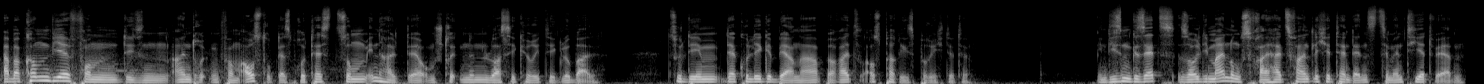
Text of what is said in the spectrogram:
Aber kommen wir von diesen Eindrücken vom Ausdruck des Protests zum Inhalt der umstrittenen Loi Sécurité Globale, zu dem der Kollege Bernard bereits aus Paris berichtete. In diesem Gesetz soll die meinungsfreiheitsfeindliche Tendenz zementiert werden,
